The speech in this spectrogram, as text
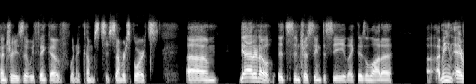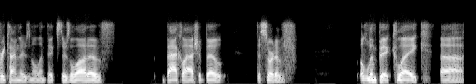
countries that we think of when it comes to summer sports. Um, yeah, I don't know. It's interesting to see. Like, there's a lot of, I mean, every time there's an Olympics, there's a lot of backlash about the sort of Olympic like uh,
